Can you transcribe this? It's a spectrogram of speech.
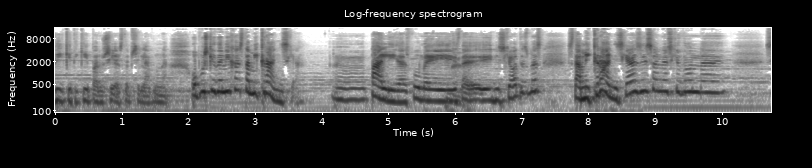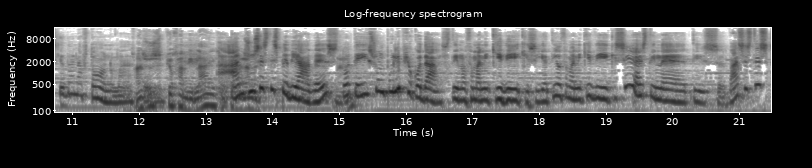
διοικητική παρουσία στα ψηλά βουνά. Όπως και δεν είχαν στα μικρά νησιά. Ε, πάλι ας πούμε οι, Ναι. στα, οι νησιώτες μας στα μικρά νησιά ζήσανε σχεδόν, ε, σχεδόν αυτόνομα. ας Αν πούμε. ζούσες πιο χαμηλά, είχες Αν περάσει. ζούσες στις Πεδιάδες τότε ήσουν πολύ πιο κοντά στην Οθωμανική διοίκηση γιατί η Οθωμανική διοίκηση έστεινε τις βάσεις της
